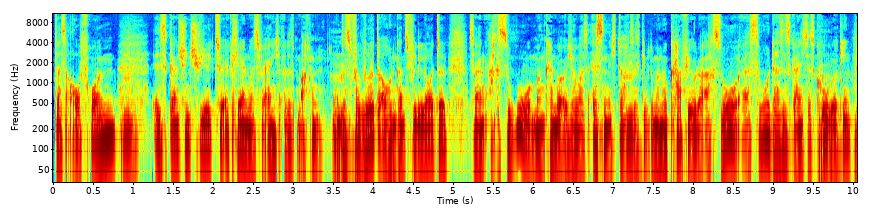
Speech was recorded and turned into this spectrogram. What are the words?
das Aufräumen, mhm. ist ganz schön schwierig zu erklären, was wir eigentlich alles machen. Und mhm. das verwirrt auch. Und ganz viele Leute sagen, ach so, man kann bei euch auch was essen. Ich dachte, mhm. es gibt immer nur Kaffee. Oder ach so, ach so, das ist gar nicht das Coworking. Mhm.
